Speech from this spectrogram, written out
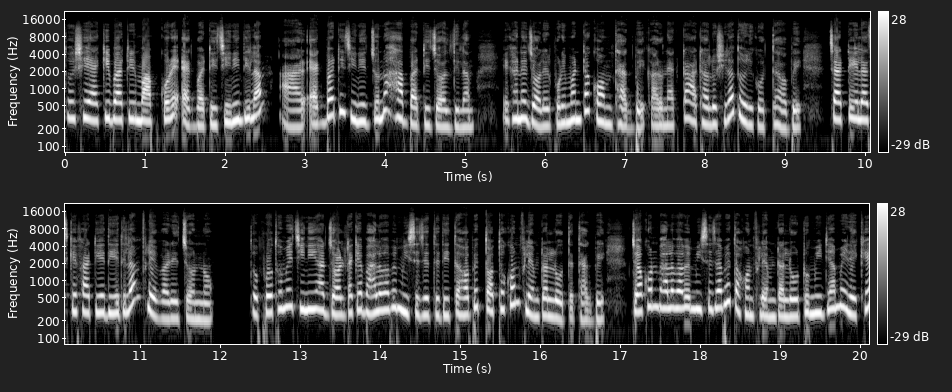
তো সে একই বাটির মাপ করে এক বাটি চিনি দিলাম। আর এক বাটি চিনির জন্য হাফ বাটি জল দিলাম। এখানে জলের পরিমাণটা কম থাকবে, কারণ একটা আঠালো শিরা তৈরি করতে হবে। চারটে এলাচকে ফাটিয়ে দিয়ে দিলাম ফ্লেভারের জন্য। তো প্রথমে চিনি আর জলটাকে ভালোভাবে মিশে যেতে দিতে হবে, ততক্ষণ ফ্লেমটা লোতে থাকবে। যখন ভালোভাবে মিশে যাবে, তখন ফ্লেমটা লো টু মিডিয়ামে রেখে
